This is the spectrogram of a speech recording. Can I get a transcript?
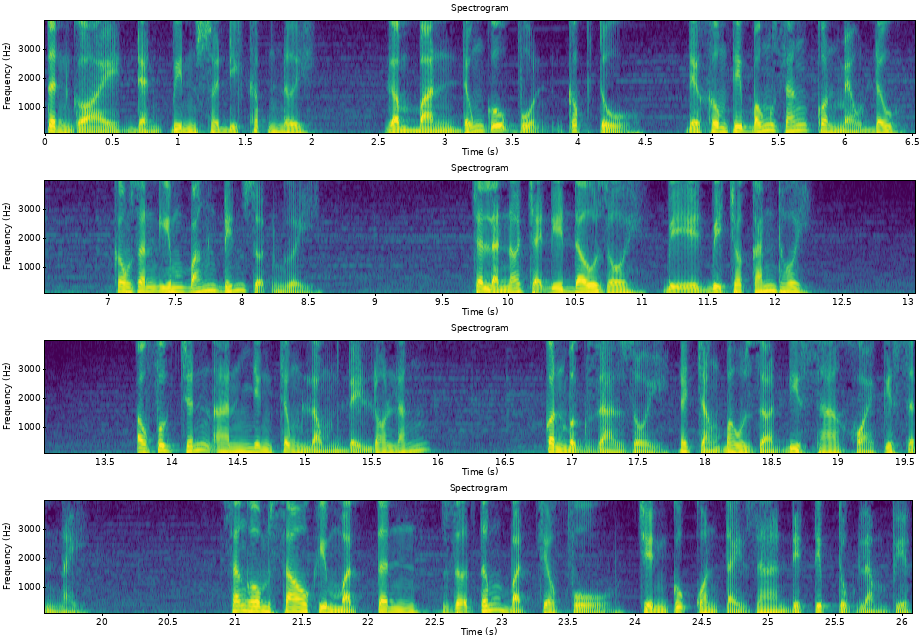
Tân gọi đèn pin xoay đi khắp nơi. Gầm bàn đống gỗ vụn, góc tủ Để không thấy bóng dáng con mèo đâu. Không gian im bắn đến rộn người. Chắc là nó chạy đi đâu rồi? Bị bị cho cắn thôi. Ông Phước chấn an nhưng trong lòng đầy lo lắng. Con mực già rồi Nó chẳng bao giờ đi xa khỏi cái sân này. Sáng hôm sau khi mặt tân Dỡ tấm bật treo phủ Trên cúc quan tài ra để tiếp tục làm việc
